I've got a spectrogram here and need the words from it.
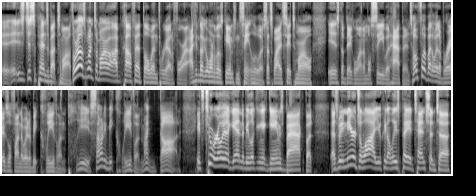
it just depends about tomorrow. If the Royals win tomorrow, I'm confident they'll win three out of four. I think they'll get one of those games in St. Louis. That's why I say tomorrow is the big one, and we'll see what happens. Hopefully, by the way, the Braves will find a way to beat Cleveland. Please, somebody beat Cleveland. My God. It's too early again to be looking at games back, but as we near July, you can at least pay attention to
